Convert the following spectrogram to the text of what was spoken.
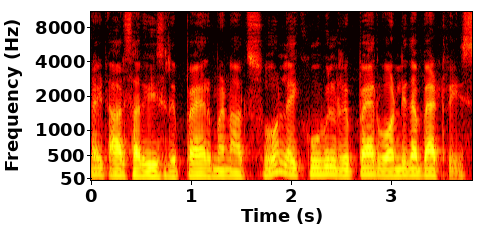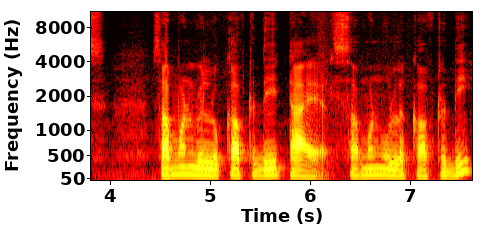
right or service repairman or so like who will repair only the batteries someone will look after the tires, someone will look after the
